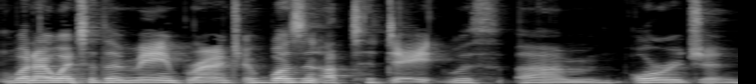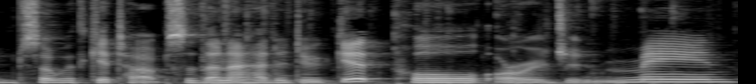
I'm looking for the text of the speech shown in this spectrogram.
when I went to the main branch, it wasn't up to date with um, origin, so with GitHub. So then I had to do git pull origin main.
